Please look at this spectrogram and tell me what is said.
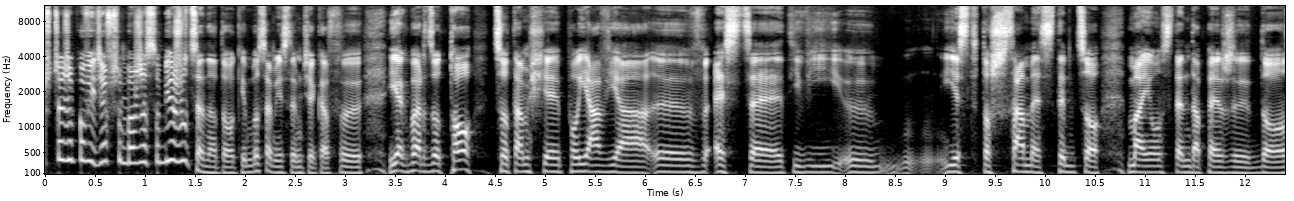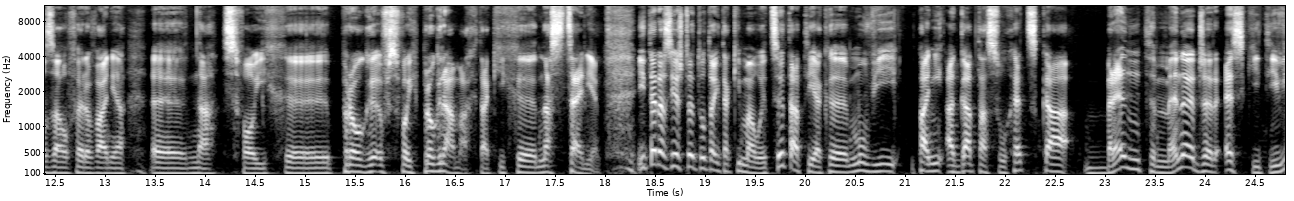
szczerze powiedziawszy, może sobie rzucę na to okiem, bo sam jestem ciekaw, jak bardzo to, co tam się pojawia y, w SC TV y, jest tożsame z tym, co mają stand-uperzy do zaoferowania y, na swoich, w swoich programach, takich na scenie. I teraz jeszcze tutaj taki mały cytat, jak mówi pani Agata Suchecka, brand manager Eski TV.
